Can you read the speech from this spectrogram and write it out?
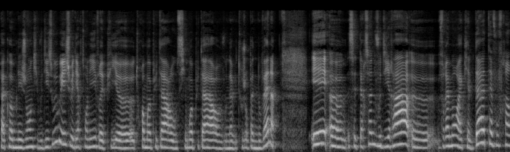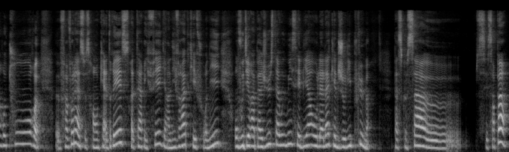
pas comme les gens qui vous disent oui, oui, je vais lire ton livre et puis euh, trois mois plus tard ou six mois plus tard, vous n'avez toujours pas de nouvelles. Et euh, cette personne vous dira euh, vraiment à quelle date elle vous fera un retour. Enfin voilà, ce sera encadré, ce sera tarifé, il y a un livrable qui est fourni. On vous dira pas juste ah oui oui c'est bien, oh là là quelle jolie plume. Parce que ça c'est sympa,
